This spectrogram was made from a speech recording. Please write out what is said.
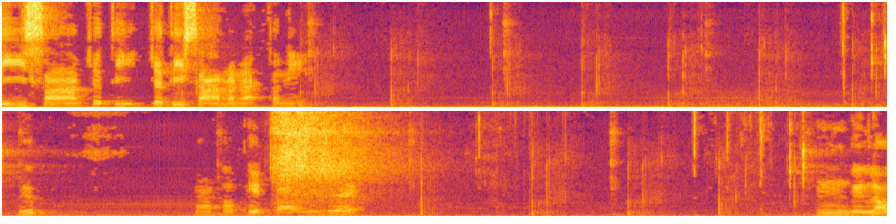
ตีสามจะตีจะตีสามแล้วนะ ตอนนี้ปึ๊บมาพับเพจไปเรื่อยๆ อืมหรือเรา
